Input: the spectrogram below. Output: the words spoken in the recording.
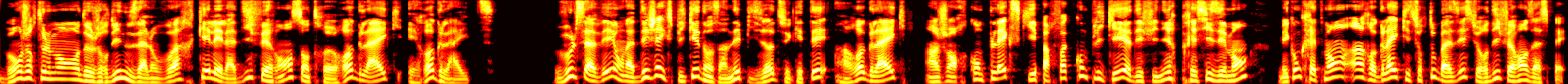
Bonjour tout le monde, aujourd'hui nous allons voir quelle est la différence entre roguelike et roguelite. Vous le savez, on a déjà expliqué dans un épisode ce qu'était un roguelike, un genre complexe qui est parfois compliqué à définir précisément, mais concrètement, un roguelike est surtout basé sur différents aspects.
